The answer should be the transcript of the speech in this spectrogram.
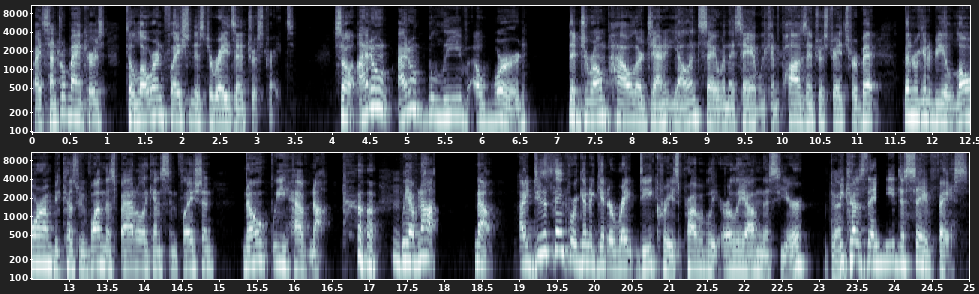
by central bankers to lower inflation is to raise interest rates. So I don't I don't believe a word that Jerome Powell or Janet Yellen say when they say we can pause interest rates for a bit, then we're going to be lower them because we've won this battle against inflation. No, we have not. We have mm-hmm. not. Now, I do think we're going to get a rate decrease probably early on this year Okay. because they need to save face.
